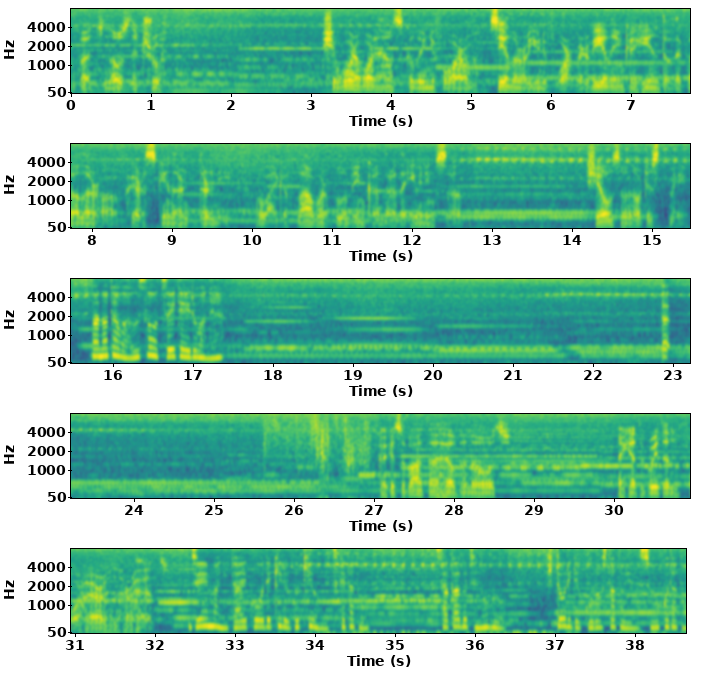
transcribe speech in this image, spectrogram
but knows the truth. She wore a worn-out school uniform, sailor uniform, revealing a hint of the color of her skin underneath, like a flower blooming under the evening sun. She also noticed me. あなたは嘘をついているわね Kakitsubata held the notes I had written for her in her hand. ジェンマに対抗できる武器を見つけたと坂口信を一人で殺したという証拠だと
